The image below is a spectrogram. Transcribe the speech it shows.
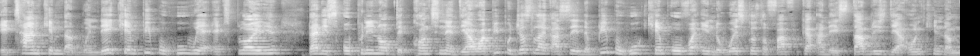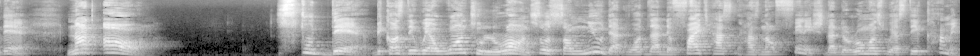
A time came that when they came, people who were exploiting, that is opening up the continent. There were people, just like I said, the people who came over in the west coast of Africa and established their own kingdom there. Not all stood there because they were one to run. So some knew that what that the fight has, has not finished, that the Romans were still coming.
